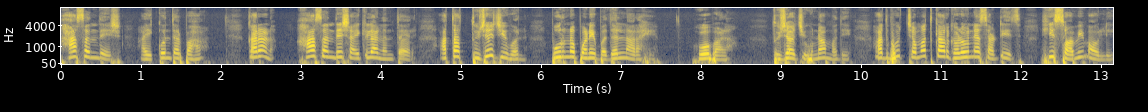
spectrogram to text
हा संदेश ऐकून तर पहा. कारण हा संदेश ऐकल्यानंतर आता तुझे जीवन पूर्णपणे बदलणार आहे. हो बाळा तुझ्या जीवनामध्ये अद्भुत चमत्कार घडवण्यासाठीच ही स्वामी माऊली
